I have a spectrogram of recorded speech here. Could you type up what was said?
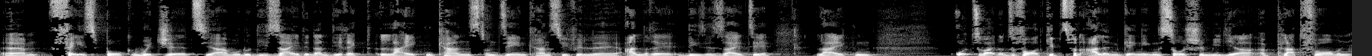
ähm, Facebook-Widgets, ja, wo du die Seite dann direkt liken kannst und sehen kannst, wie viele andere diese Seite liken und so weiter und so fort gibt es von allen gängigen Social Media äh, Plattformen.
